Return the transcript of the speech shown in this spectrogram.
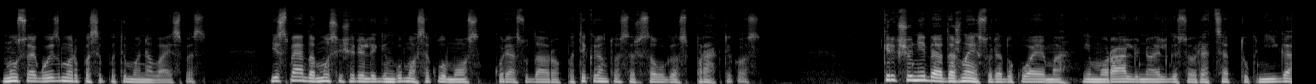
mūsų egoizmo ir pasipatimo nelaisvės. Jis veda mus iš religingumo seklumos, kurią sudaro patikrintos ir saugios praktikos. Krikščionybė dažnai suredukuojama į moralinio elgesio receptų knygą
